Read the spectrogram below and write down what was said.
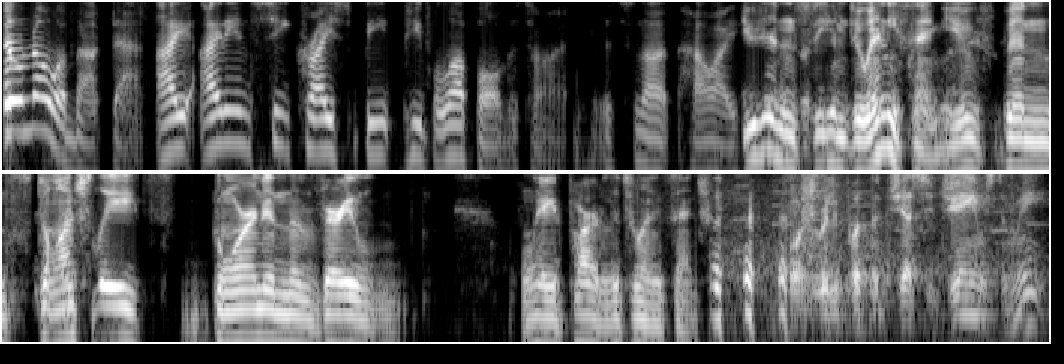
I don't know about that. I I didn't see Christ beat people up all the time. It's not how I. You didn't see him do anything. You've been staunchly born in the very late part of the 20th century. Boys really put the Jesse James to me.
